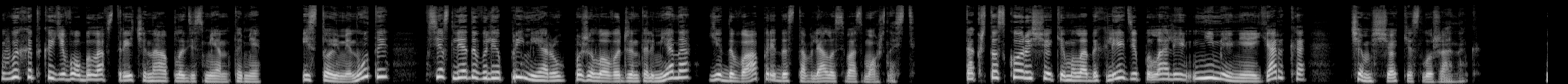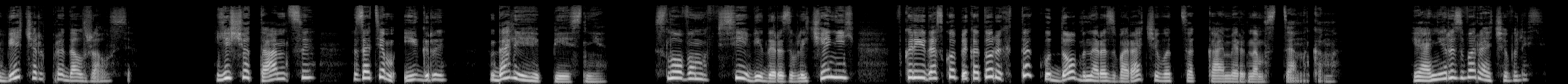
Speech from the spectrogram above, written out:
Выходка его была встречена аплодисментами, и с той минуты все следовали примеру пожилого джентльмена, едва предоставлялась возможность. Так что скоро щеки молодых леди пылали не менее ярко, чем щеки служанок. Вечер продолжался. Еще танцы, затем игры, далее песни. Словом, все виды развлечений, в калейдоскопе которых так удобно разворачиваться камерным сценкам. И они разворачивались.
